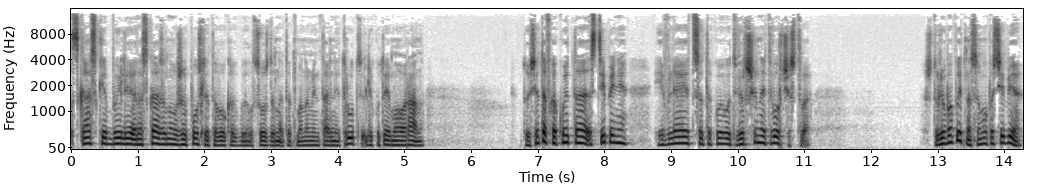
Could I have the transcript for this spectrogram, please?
Сказки были рассказаны уже после того, как был создан этот монументальный труд Ликутей Маоран. То есть это в какой-то степени является такой вот вершиной творчества – что любопытно само по себе.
